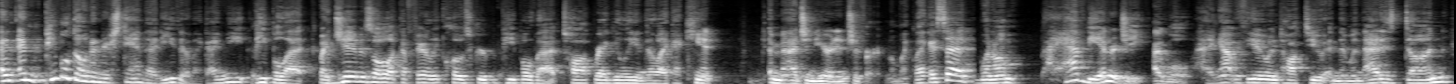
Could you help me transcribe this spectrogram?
And and people don't understand that either. Like I meet people at my gym is all like a fairly close group of people that talk regularly and they're like, I can't imagine you're an introvert. And I'm like, like I said, when I'm I have the energy, I will hang out with you and talk to you. And then when that is done,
